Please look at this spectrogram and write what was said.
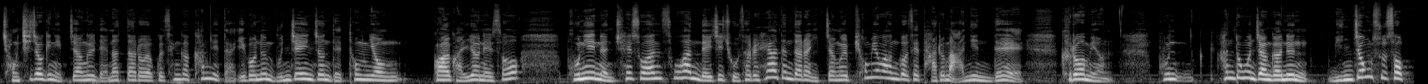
정치적인 입장을 내놨다고 생각합니다. 이거는 문재인 전 대통령 과 관련해서 본인은 최소한 소환 내지 조사를 해야 된다는 입장을 표명한 것에 다름 아닌데 그러면 본 한동훈 장관은 민정수석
